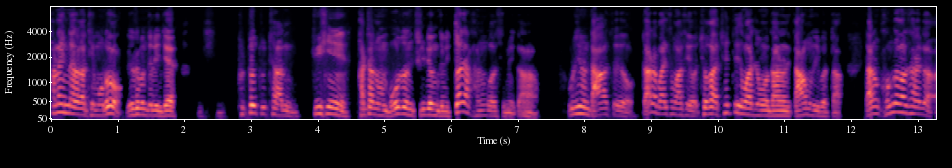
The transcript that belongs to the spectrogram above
하나님 나라가 되므로 여러분들이 이제 불법 주차한 귀신이 갖다 놓은 모든 질병들이 떠나가는 것입니다. 우리는 나았어요. 따라 말씀하세요. 저가 채찍에 맞으면 나는 나음을 입었다. 나는 건강한 사람이다.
